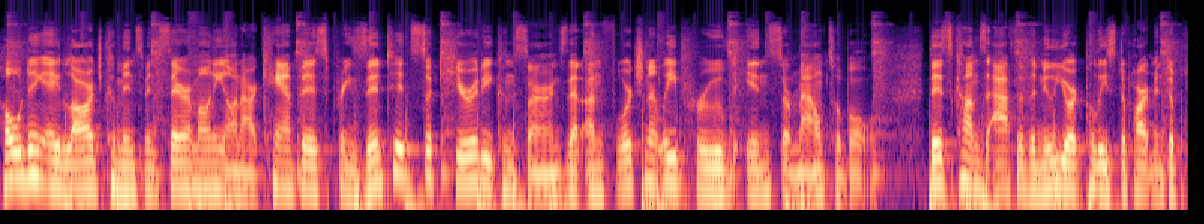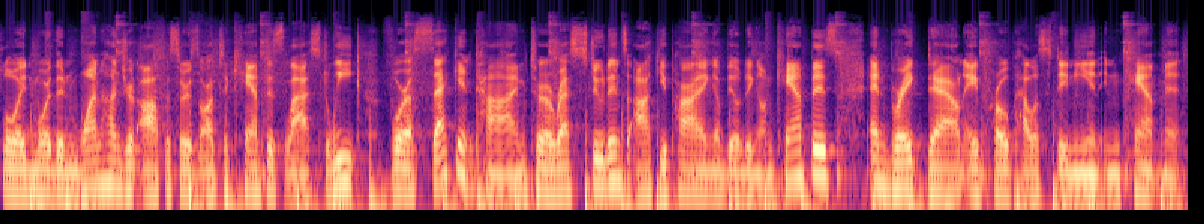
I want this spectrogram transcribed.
holding a large commencement ceremony on our campus presented security concerns that unfortunately proved insurmountable. This comes after the New York Police Department deployed more than 100 officers onto campus last week for a second time to arrest students occupying a building on campus and break down a pro Palestinian encampment.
